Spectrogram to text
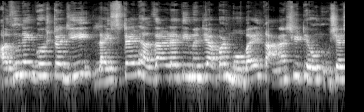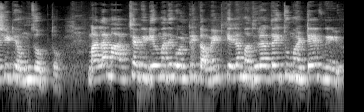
अजून एक गोष्ट जी लाईफस्टाईल हजार्ड आहे ती म्हणजे आपण मोबाईल कानाशी ठेवून उशाशी ठेवून झोपतो. मला मागच्या व्हिडिओमध्ये कोणतरी कमेंट केलं मधुराताई तू म्हणते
